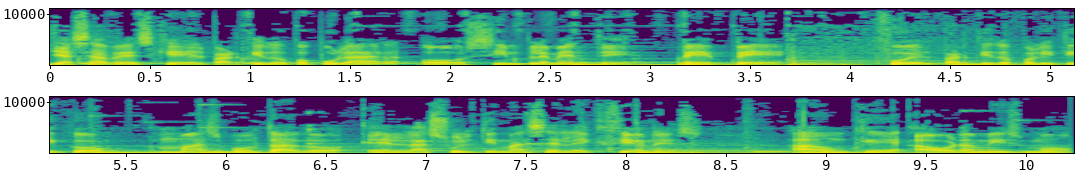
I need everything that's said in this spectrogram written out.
Ya sabes que el Partido Popular, o simplemente PP, fue el partido político más votado en las últimas elecciones, aunque ahora mismo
